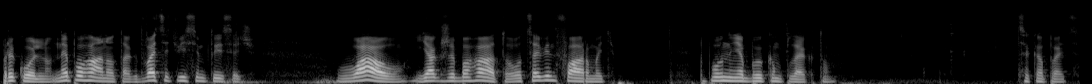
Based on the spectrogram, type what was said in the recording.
Прикольно. Непогано так. 28 тисяч. Вау, як же багато. Оце він фармить. Поповнення боєкомплекту. Це капець.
